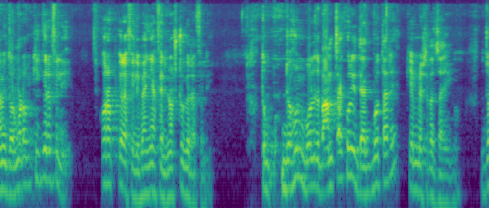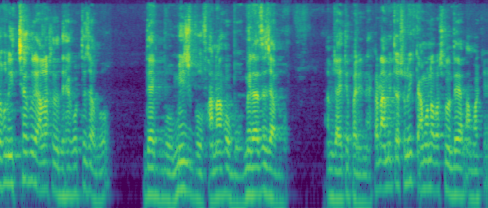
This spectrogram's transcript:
আমি ধর্মটাকে কী করে ফেলি? করাপ করে ফেলি, ভেঙে ফেলি, নষ্ট করে ফেলি। তো যখন বলে যে বাঞ্চা করি, দেখব তারে কেমনের সাথে যাইবো যখন ইচ্ছা করি আল্লাহর সাথে দেখা করতে যাব, দেখব, মিশবো, ফানা হব, মেরাজে যাব, আমি যাইতে পারি না। কারণ আমি তো আসলে কামনা বাসনা দেয়াল আমাকে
